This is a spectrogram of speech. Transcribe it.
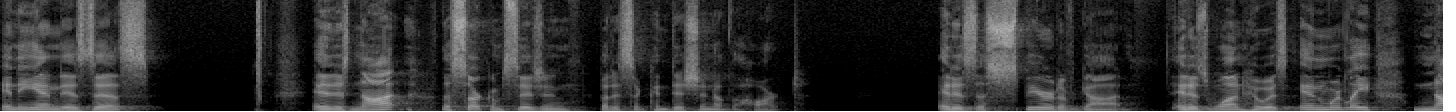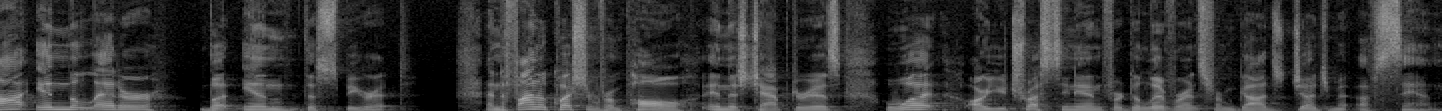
in the end is this it is not the circumcision, but it's a condition of the heart. It is the Spirit of God. It is one who is inwardly, not in the letter, but in the Spirit. And the final question from Paul in this chapter is What are you trusting in for deliverance from God's judgment of sin?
